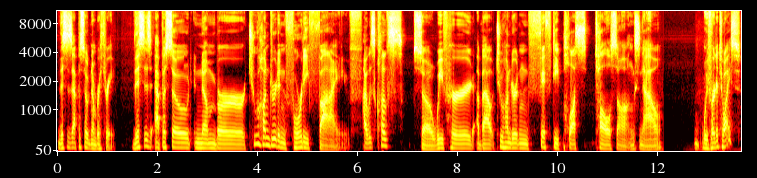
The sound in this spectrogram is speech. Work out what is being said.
this is episode number 3. This is episode number 245. I was close. So we've heard about 250 plus Tull songs now. We've heard it twice,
